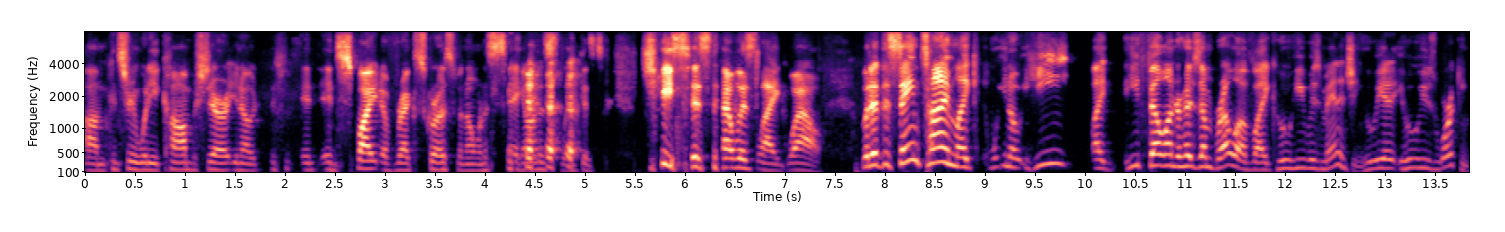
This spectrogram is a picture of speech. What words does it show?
um, considering what he accomplished there. You know, in, in spite of Rex Grossman, I want to say honestly, because Jesus, that was like wow. But at the same time, like you know, he like he fell under his umbrella of like who he was managing, who he who he was working,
